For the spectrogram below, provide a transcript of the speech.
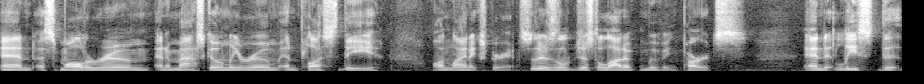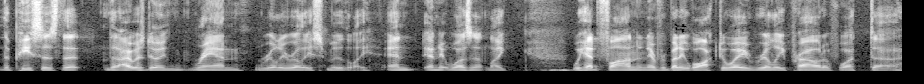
and a smaller room and a mask only room and plus the online experience. So there's just a lot of moving parts and at least the the pieces that that I was doing ran really really smoothly. And and it wasn't like we had fun and everybody walked away really proud of what uh,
